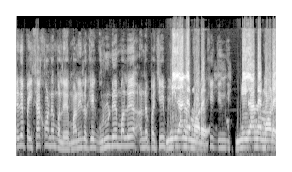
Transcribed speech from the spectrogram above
એને પૈસા કોને મળે? માની લો કે ગુરુને મળે અને પછી મીરાને મળે. મીરાને મળે.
